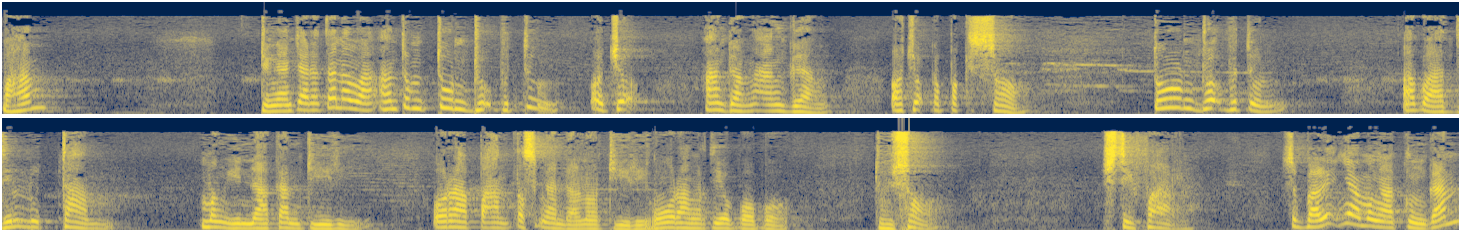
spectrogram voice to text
Paham? Dengan catatan apa? Antum tunduk betul. Ojo anggang-anggang. Ojo kepeksa. Tunduk betul. Apa? Dilutam. Menghinakan diri. Orang pantas ngandalno diri. Orang ngerti apa-apa. Dosa. Istighfar. Sebaliknya mengagungkan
